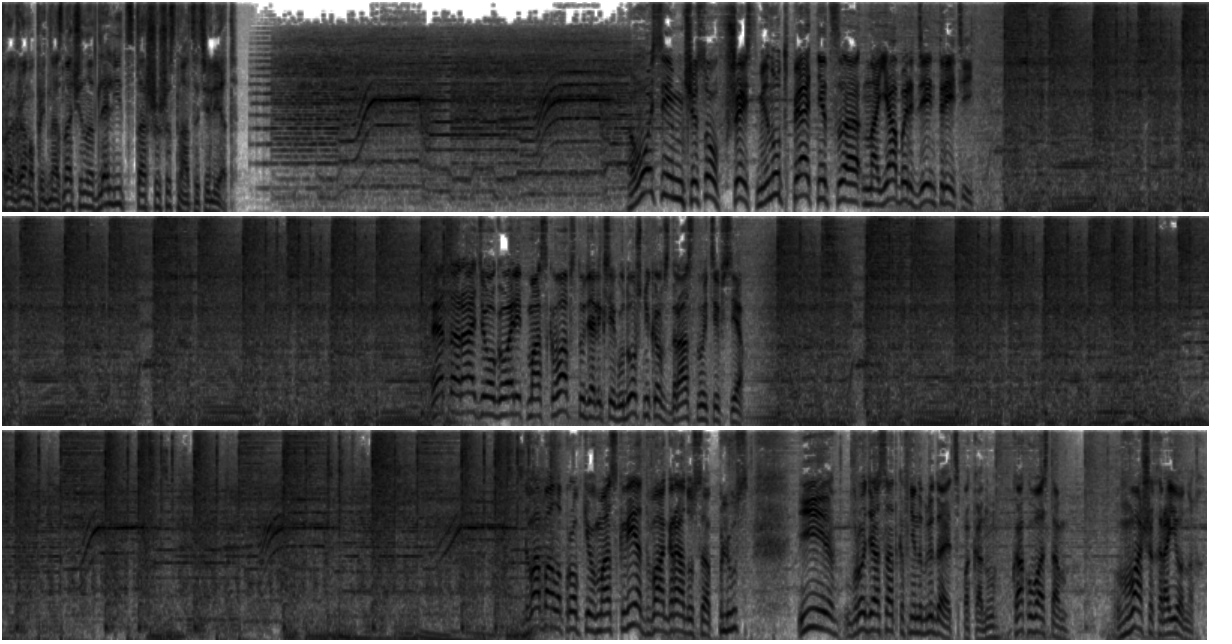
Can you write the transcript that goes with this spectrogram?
Программа предназначена для лиц старше 16 лет. Восемь часов шесть минут, пятница, ноябрь, день третий. Это радио «Говорит Москва» в студии Алексей Гудошников. Здравствуйте все. Два балла пробки в Москве, 2 градуса плюс. И вроде осадков не наблюдается пока. Ну, как у вас там в ваших районах?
